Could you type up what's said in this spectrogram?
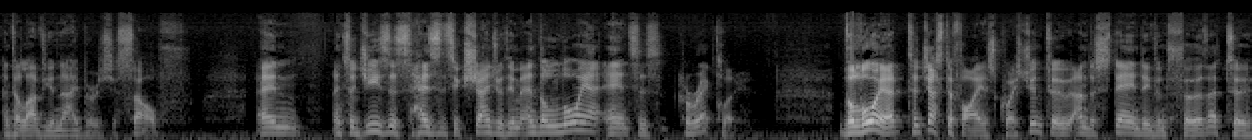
and to love your neighbour as yourself. And, and so Jesus has this exchange with him, and the lawyer answers correctly. The lawyer, to justify his question, to understand even further, to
